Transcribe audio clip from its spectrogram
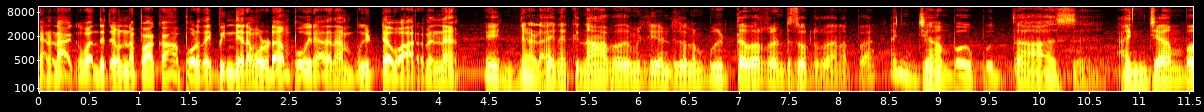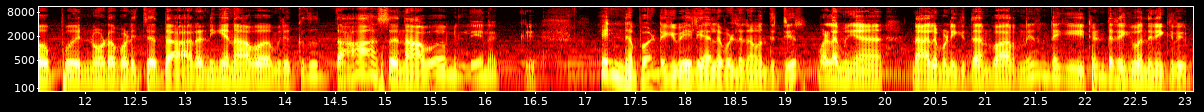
கனடாக்கு வந்துட்டு உன்னை பார்க்காம போகிறதை பின்னேரம் ஒரு இடம் போயிடாத நான் வீட்டை வாரேன் என்ன என்னடா எனக்கு ஞாபகம் இல்லையென்று சொல்லும் வீட்டை வர்றேன்ட்டு சொல்கிறானப்பா அஞ்சாம் வகுப்பு தாஸ் அஞ்சாம் வகுப்பு என்னோட படித்த தாரணிங்க ஞாபகம் இருக்குது தாச ஞாபகம் இல்லை எனக்கு. என்ன பண்டைக்கு வேலையால் வெள்ளனை வந்துட்டீர்? வளமிங்க நாலு மணிக்கு தான் வாரினீர் இன்றைக்கு ரெண்டரைக்கு வந்து நிற்கிறீர்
